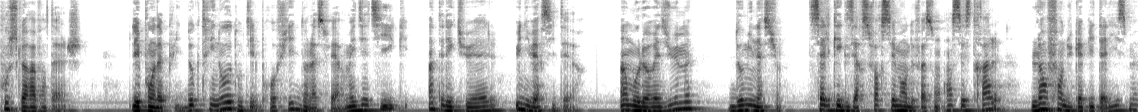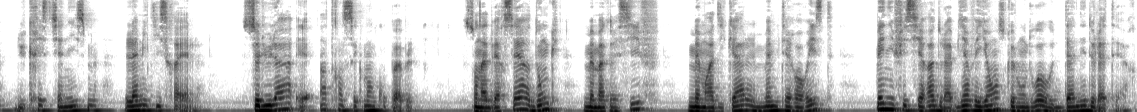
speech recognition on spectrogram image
poussent leur avantage les points d'appui doctrinaux dont ils profitent dans la sphère médiatique, intellectuelle, universitaire. Un mot le résume, domination, celle qu'exerce forcément de façon ancestrale l'enfant du capitalisme, du christianisme, l'ami d'Israël. Celui-là est intrinsèquement coupable. Son adversaire, donc, même agressif, même radical, même terroriste, bénéficiera de la bienveillance que l'on doit aux damnés de la terre.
